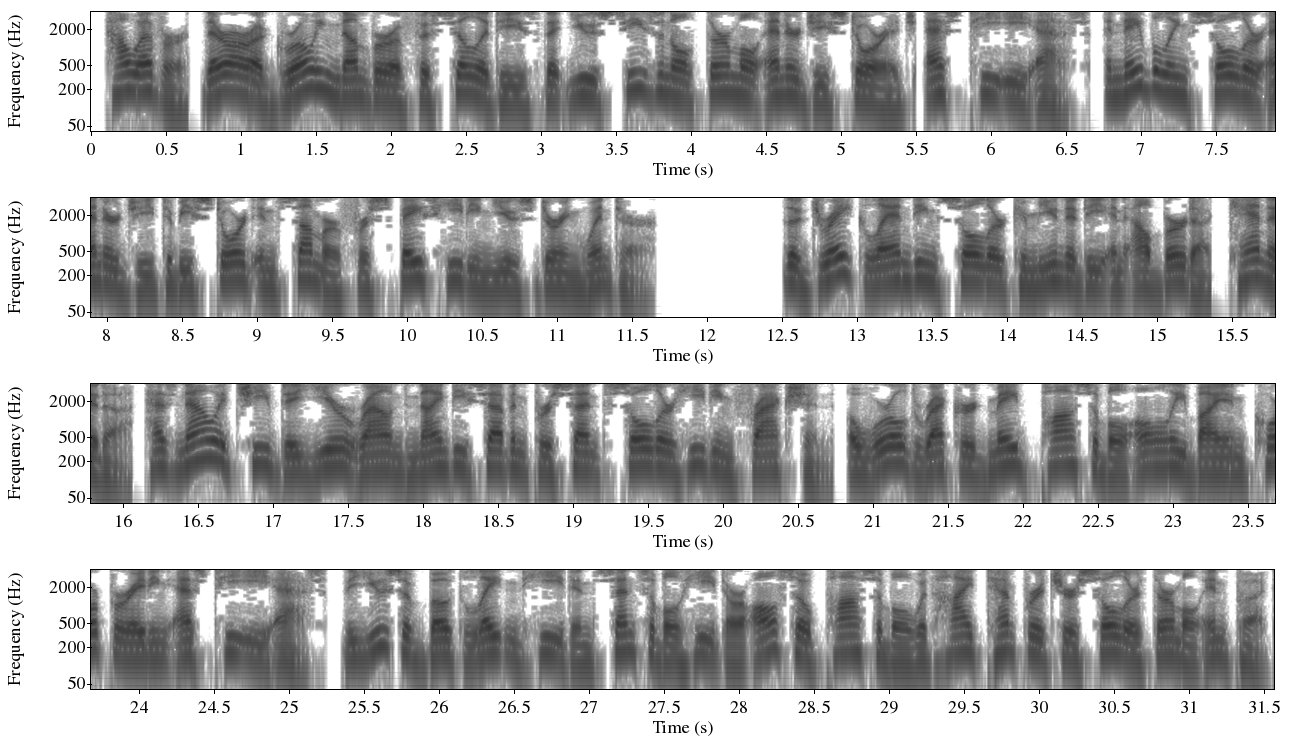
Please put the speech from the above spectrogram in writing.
However, there are a growing number of facilities that use seasonal thermal energy storage (STES), enabling solar energy to be stored in summer for space heating use during winter. The Drake Landing Solar Community in Alberta, Canada, has now achieved a year-round 97% solar heating fraction, a world record made possible only by incorporating STES. The use of both latent heat and sensible heat are also possible with high-temperature solar thermal input.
